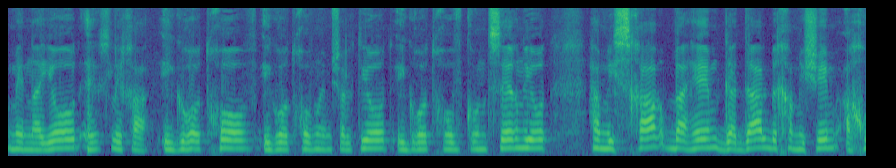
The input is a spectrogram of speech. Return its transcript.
מניות, אה, סליחה, אגרות חוב, אגרות חוב ממשלתיות, אגרות חוב קונצרניות. המסחר בהם גדל ב-50%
